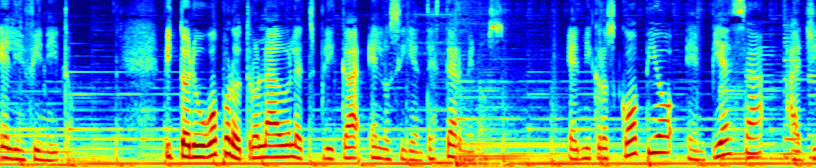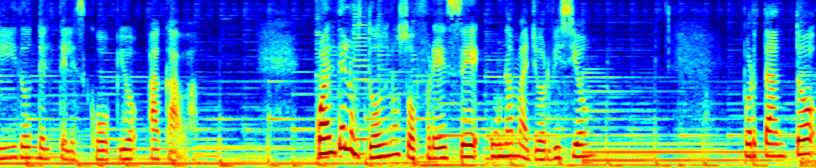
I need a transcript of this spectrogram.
el infinito. Víctor Hugo, por otro lado, le explica en los siguientes términos. El microscopio empieza allí donde el telescopio acaba. ¿Cuál de los dos nos ofrece una mayor visión? Por tanto,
